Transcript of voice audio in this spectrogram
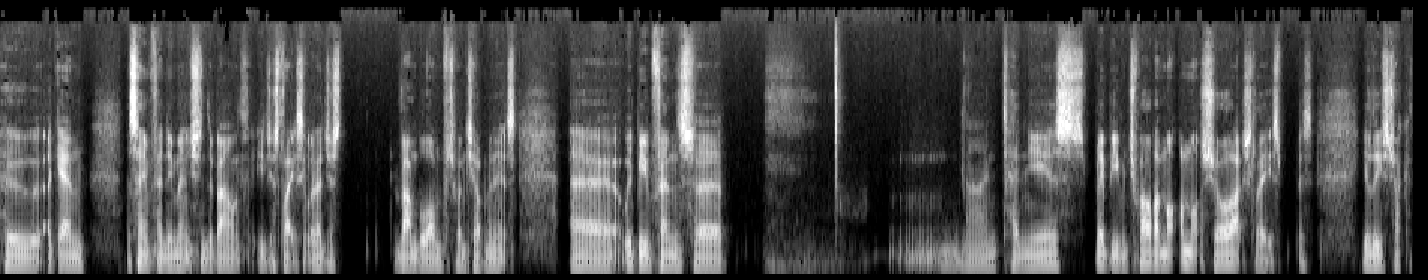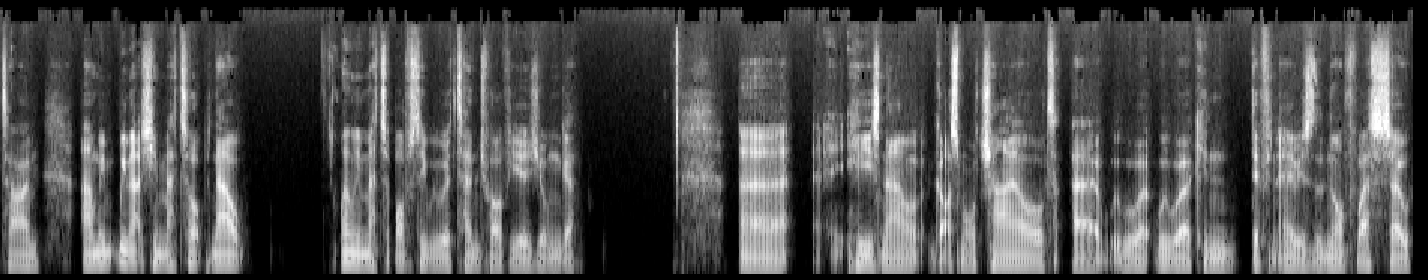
who, again, the same friend he mentioned about, he just likes it when I just ramble on for 20 odd minutes. Uh, we've been friends for nine, ten years, maybe even 12. I'm not, I'm not sure actually. It's, it's, you lose track of time. And we, we actually met up. Now, when we met up, obviously we were 10, 12 years younger. Uh, he's now got a small child. Uh, we work, we work in different areas of the northwest, so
